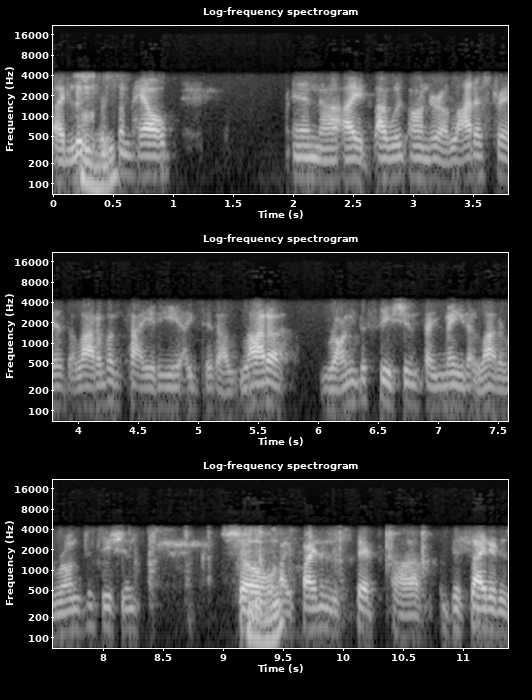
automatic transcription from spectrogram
I, I looked for Mhm. some help, and uh, I I was under a lot of stress, a lot of anxiety. I did a lot of wrong decisions. I made a lot of wrong decisions. So mm-hmm. I finally step uh, decided to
